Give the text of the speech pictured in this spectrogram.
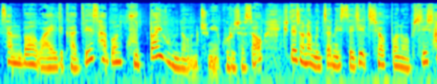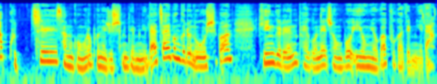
3번 와일드카드, 4번 굿바이 홈런 중에 고르셔서 휴대전화 문자 메시지 지역번호 없이 샵 9730으로 보내주시면 됩니다. 짧은 글은 50원, 긴 글은 100원의 정보 이용료가 부과됩니다.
